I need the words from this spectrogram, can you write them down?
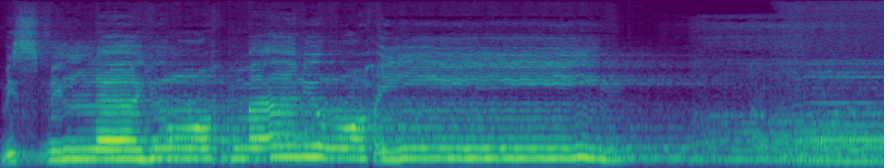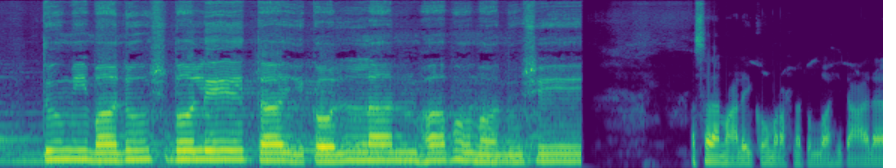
بسم الله الرحمن الرحيم তুমি মানুষ বলে তাই কল্যাণ ভাব মানুষে আসসালামু আলাইকুম রহমতুল্লাহি তাআলা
